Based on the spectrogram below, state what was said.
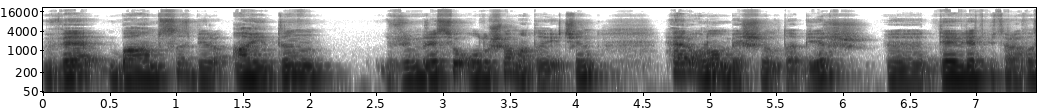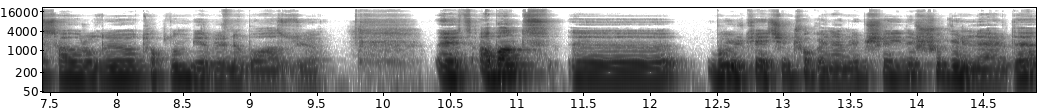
ve bağımsız bir aydın zümresi oluşamadığı için her 10-15 yılda bir e, devlet bir tarafa savruluyor, toplum birbirini boğazlıyor. Evet, Abant e, bu ülke için çok önemli bir şeydi. Şu günlerde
